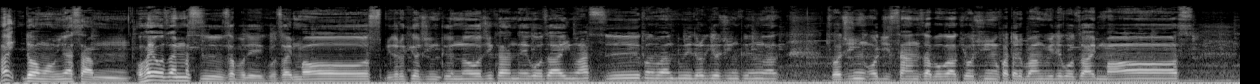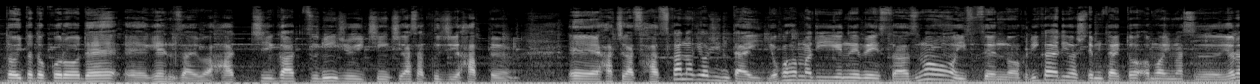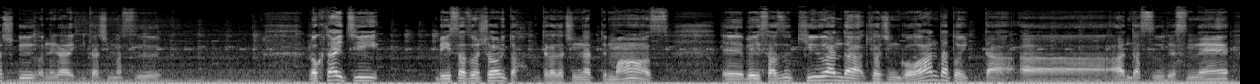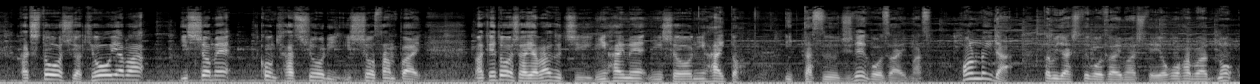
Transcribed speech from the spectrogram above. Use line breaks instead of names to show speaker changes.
はい、どうも皆さん、おはようございます。ザボでございます。ミドル巨人くんのお時間でございます。この番組ミドル巨人くんは、巨人おじさんザボが巨人を語る番組でございます。といったところで、えー、現在は8月21日朝9時8分、えー、8月20日の巨人対横浜 DNA ベイスターズの一戦の振り返りをしてみたいと思います。よろしくお願いいたします。6対1、ベイスターズの勝利といった形になってます。えー、ベイスターズ9安打、巨人5安打といったあ安打数ですね。勝ち投手は京山1勝目、今季初勝利1勝3敗。負け投手は山口2敗目2勝2敗といった数字でございます。本塁打飛び出してございまして、横浜の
